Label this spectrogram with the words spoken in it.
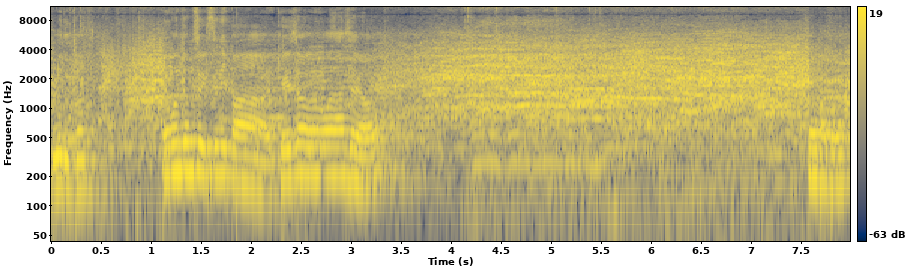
불러듣죠? 응원 점수 있으니까 계속 응원하세요. 들어봐, 들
